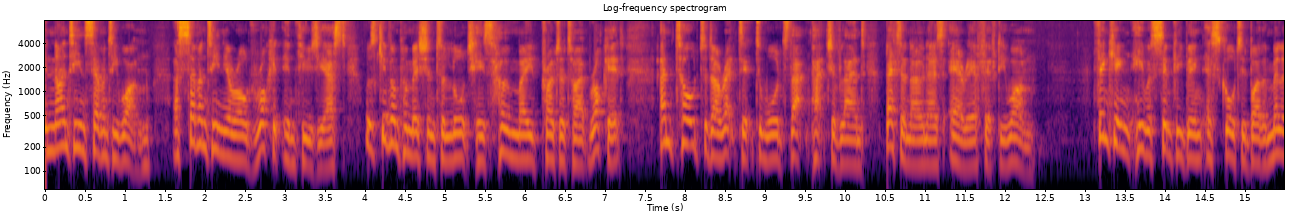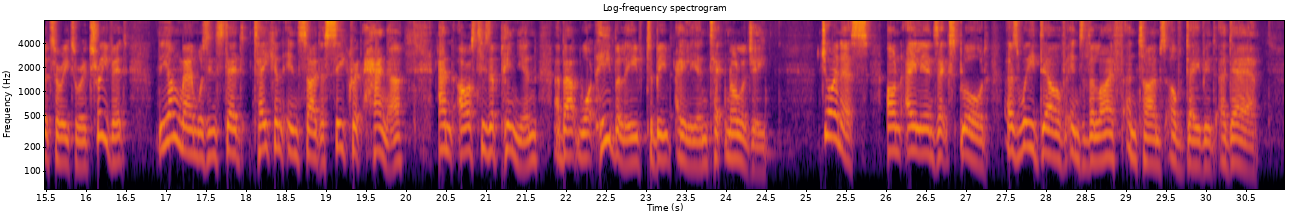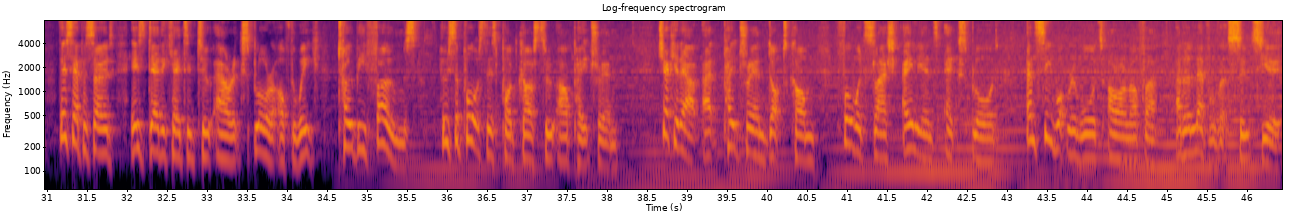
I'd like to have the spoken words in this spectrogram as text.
In 1971, a 17 year old rocket enthusiast was given permission to launch his homemade prototype rocket and told to direct it towards that patch of land better known as Area 51. Thinking he was simply being escorted by the military to retrieve it, the young man was instead taken inside a secret hangar and asked his opinion about what he believed to be alien technology. Join us on Aliens Explored as we delve into the life and times of David Adair. This episode is dedicated to our Explorer of the Week, Toby Foams, who supports this podcast through our Patreon. Check it out at patreon.com forward slash aliens explored and see what rewards are on offer at a level that suits you.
